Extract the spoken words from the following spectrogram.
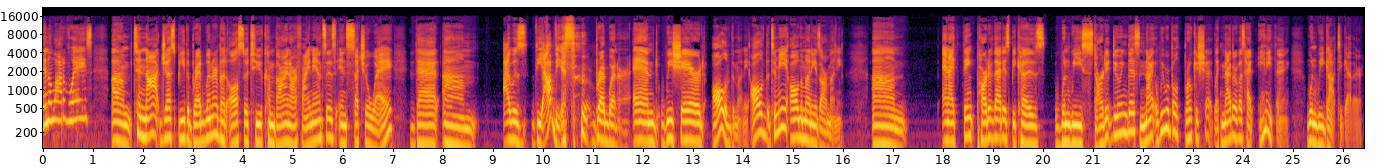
in a lot of ways um, to not just be the breadwinner, but also to combine our finances in such a way that um, I was the obvious breadwinner, and we shared all of the money. All of the. To me, all the money is our money. Um, and I think part of that is because when we started doing this, ni- we were both broke as shit. Like neither of us had anything when we got together.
